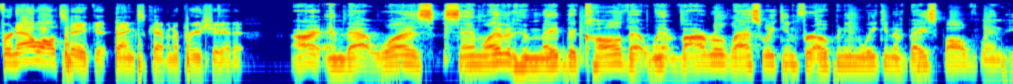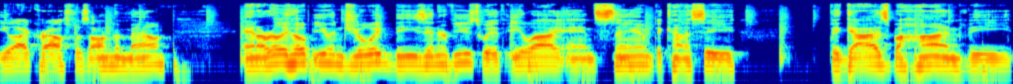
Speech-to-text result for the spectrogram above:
for now, I'll take it. Thanks, Kevin. Appreciate it. All right, and that was Sam Levitt who made the call that went viral last weekend for opening weekend of baseball when Eli Kraus was on the mound. And I really hope you enjoyed these interviews with Eli and Sam to kind of see the guys behind the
